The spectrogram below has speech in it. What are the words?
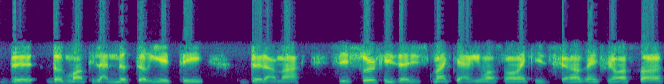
de d'augmenter la notoriété de la marque. C'est sûr que les ajustements qui arrivent en ce moment avec les différents influenceurs,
